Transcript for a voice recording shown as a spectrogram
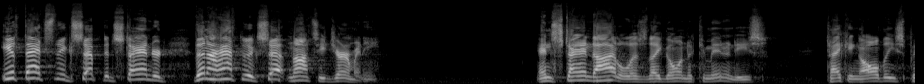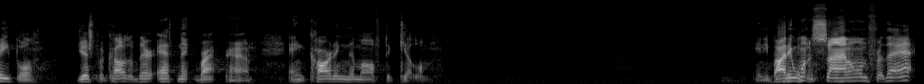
If that's the accepted standard, then I have to accept Nazi Germany and stand idle as they go into communities, taking all these people just because of their ethnic background and carting them off to kill them. Anybody want to sign on for that?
